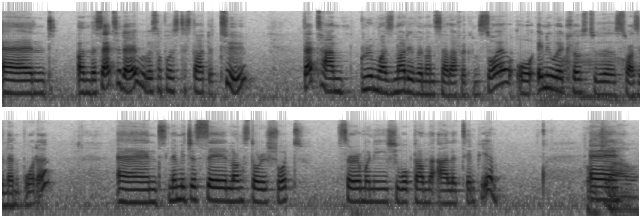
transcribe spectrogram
And on the Saturday, we were supposed to start at 2. That time, groom was not even on South African soil or anywhere close to the Swaziland border. And let me just say, long story short, ceremony, she walked down the aisle at 10 p.m. From And, Wow.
